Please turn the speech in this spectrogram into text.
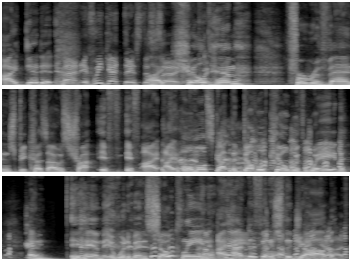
I did it. Man, if we get this, this is a, I a killed quick him one. for revenge because I was trying. If if I I almost got the double kill with Wade and him, it would have been so clean. I had to finish the job.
